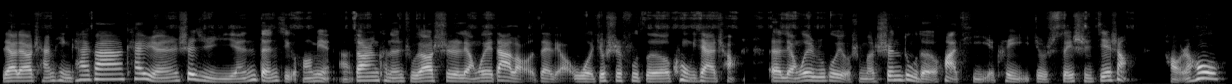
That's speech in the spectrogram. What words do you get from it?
聊聊产品开发、开源、设计语言等几个方面啊。当然，可能主要是两位大佬在聊，我就是负责控一下场。呃，两位如果有什么深度的话题，也可以就是随时接上。好，然后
